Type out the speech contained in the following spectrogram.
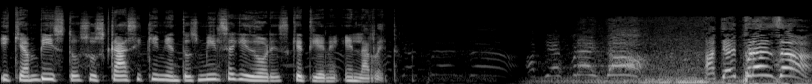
y que han visto sus casi 500.000 seguidores que tiene en la red. ¡Aquí hay prensa!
